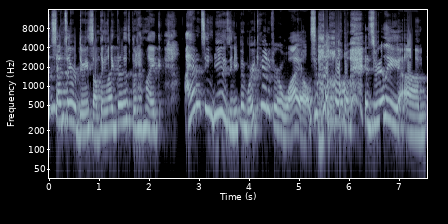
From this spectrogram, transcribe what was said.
the sense they were doing something like this, but I'm like, I haven't seen news, and you've been working on it for a while. So it's really um,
